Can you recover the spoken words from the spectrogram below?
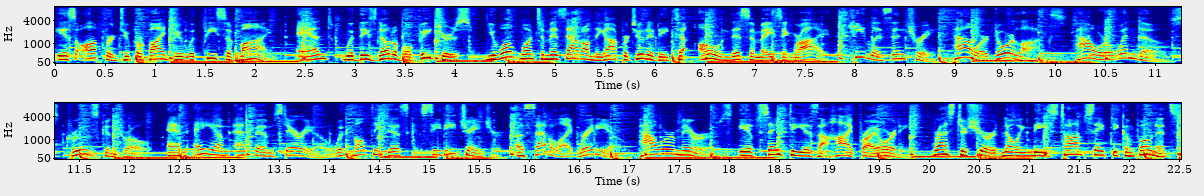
is offered to provide you with peace of mind. And with these notable features, you won't want to miss out on the opportunity to own this amazing ride. Keyless entry, power door locks, power windows, cruise control, an AM FM stereo with multi-disc CD changer, a satellite radio, power mirrors. If safety is a high priority, rest assured knowing these top safety components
